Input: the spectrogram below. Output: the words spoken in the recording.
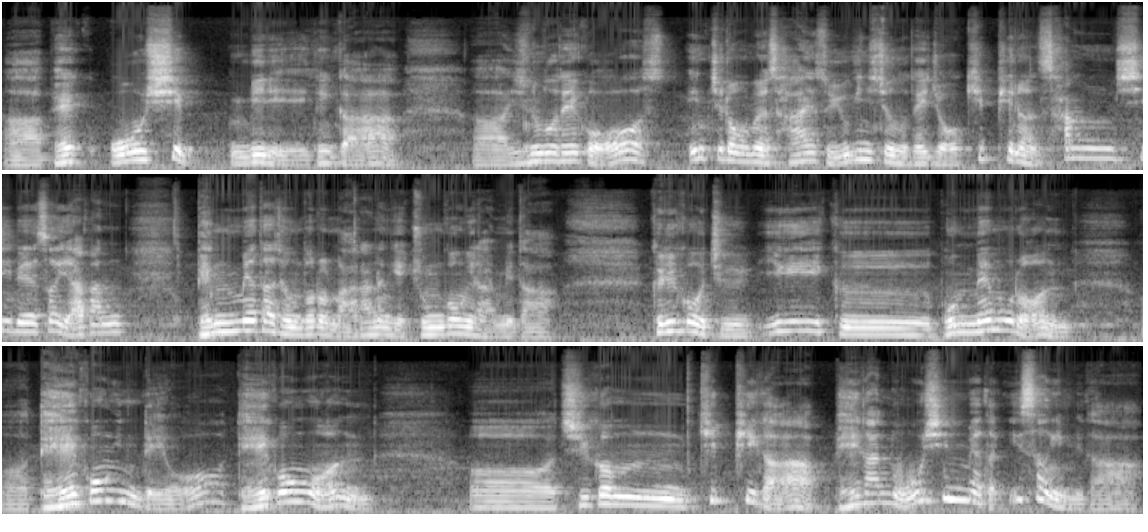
어, 150mm 그러니까 어, 이 정도 되고 인치로 보면 4에서 6인치 정도 되죠. 깊이는 30에서 약 한 100m 정도를 말하는 게 중공이라 합니다. 그리고 이그 본 매물은 어, 대공인데요. 대공은 어, 지금 깊이가 150m 이상입니다.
